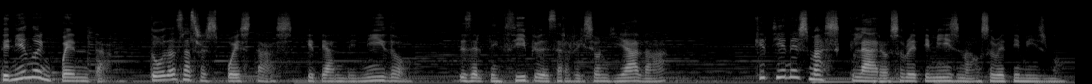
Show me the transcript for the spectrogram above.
Teniendo en cuenta todas las respuestas que te han venido desde el principio de esta reflexión guiada, ¿qué tienes más claro sobre ti misma o sobre ti mismo?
